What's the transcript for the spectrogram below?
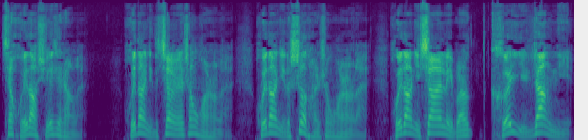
先回到学习上来，回到你的校园生活上来，回到你的社团生活上来，回到你校园里边可以让你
